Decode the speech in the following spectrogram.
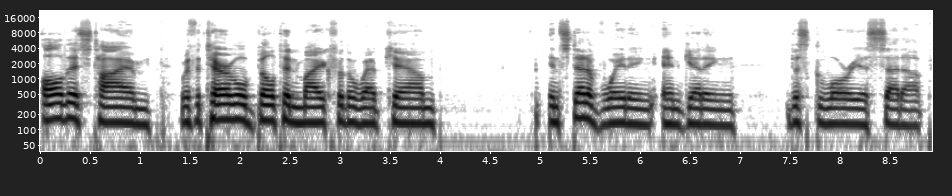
all this time with a terrible built-in mic for the webcam instead of waiting and getting this glorious setup.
